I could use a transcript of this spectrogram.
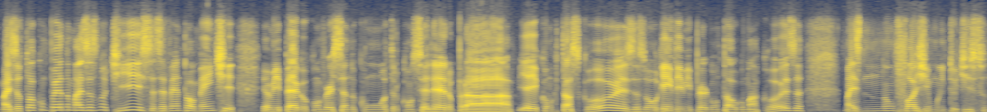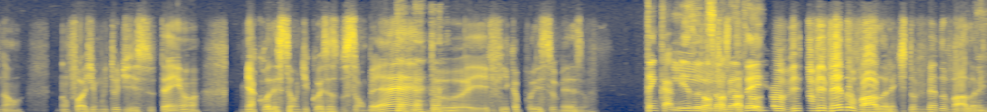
mas eu estou acompanhando mais as notícias, eventualmente eu me pego conversando com outro conselheiro para e aí como que tá as coisas, ou alguém vem me perguntar alguma coisa, mas não foge muito disso não. Não foge muito disso. Tenho minha coleção de coisas do São Bento e fica por isso mesmo. Tem camisa e... do São Bento aí? Tô, tô, tô, vivendo o Valorant, tô vivendo o Valorant.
